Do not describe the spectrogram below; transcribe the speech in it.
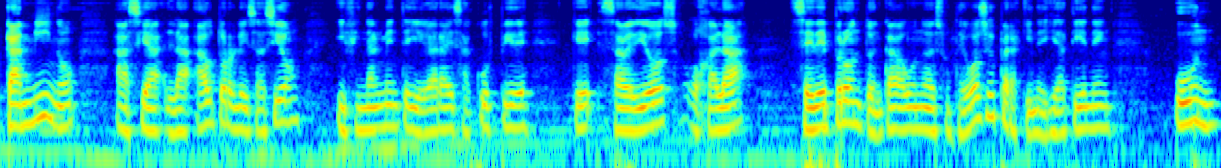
camino hacia la autorrealización y finalmente llegar a esa cúspide que sabe Dios, ojalá se dé pronto en cada uno de sus negocios para quienes ya tienen un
